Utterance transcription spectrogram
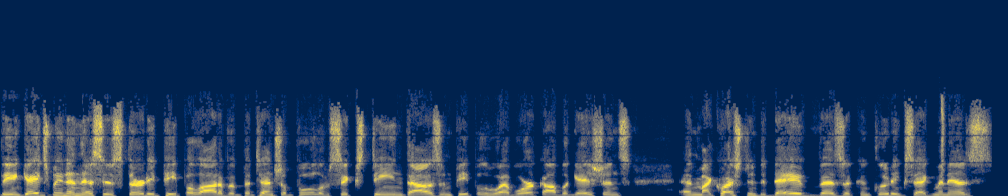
the engagement in this is 30 people out of a potential pool of 16,000 people who have work obligations. And my question to Dave as a concluding segment is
